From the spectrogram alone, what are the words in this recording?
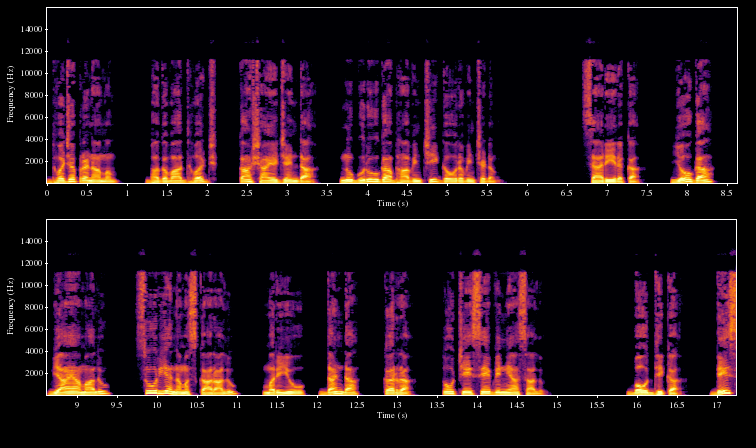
ధ్వజ ప్రణామం భగవాధ్వజ్ కాషాయ జెండా ను గురువుగా భావించి గౌరవించడం. శారీరక యోగా వ్యాయామాలు సూర్య నమస్కారాలు మరియు దండ కర్ర తో చేసే విన్యాసాలు. బౌద్ధిక దేశ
